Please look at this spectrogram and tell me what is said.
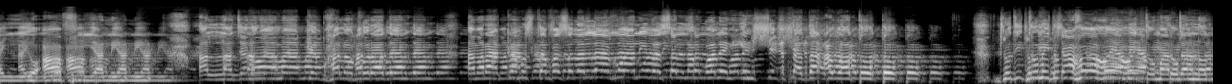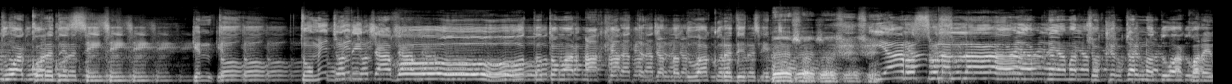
আইয়ু আফিয়ানি। আল্লাহ যেন আমাকে ভালো করে দেন। আমার আকরাম মুস্তাফা সাল্লাল্লাহু আলাইহি ওয়াসাল্লাম বলেন, ইন শি'তা দা'ওয়াতু যদি তুমি চাহো, আমি তোমার জন্য দোয়া করে দিচ্ছি। কিন্তু তুমি যদি চাহো তো তোমার আখিরাতের জন্য দোয়া করে দিচ্ছি। ইয়া রাসূলুল্লাহ আপনি আমার চোখের জন্য দোয়া করেন।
